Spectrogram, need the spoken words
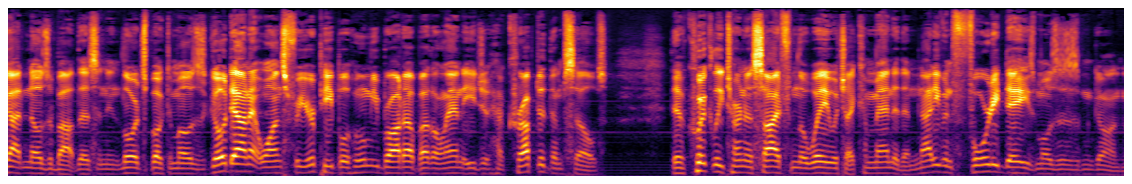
God knows about this, and the Lord spoke to Moses, "Go down at once, for your people, whom you brought up out of the land of Egypt, have corrupted themselves. They have quickly turned aside from the way which I commanded them. Not even forty days Moses has been gone."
